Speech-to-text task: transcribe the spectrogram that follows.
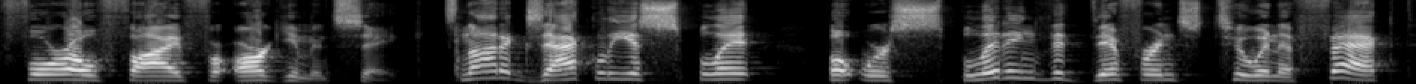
405 for argument's sake. It's not exactly a split, but we're splitting the difference to an effect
